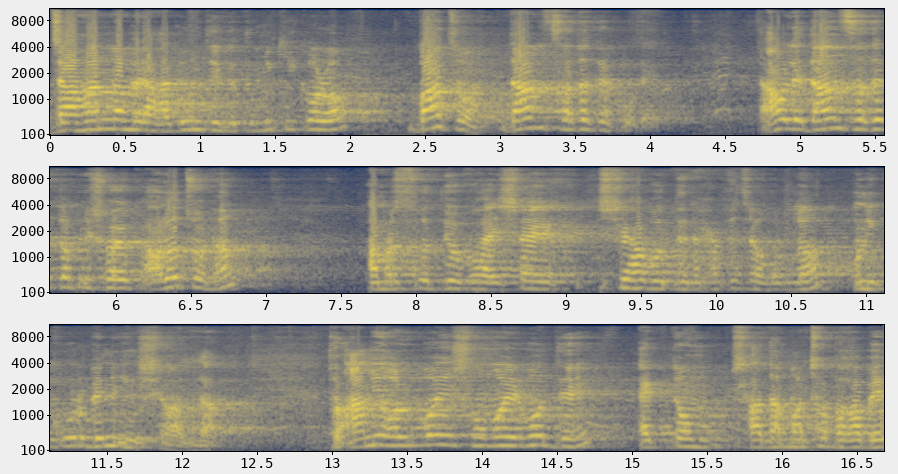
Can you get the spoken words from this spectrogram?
জাহান নামের আগুন থেকে তুমি কি করো? বাঁচো, দান সাদাকা করে। তাহলে দান সাদাকা বিষয়ক আলোচনা আমার শ্রদ্ধেয় ভাই শেখ শিহাবুদ্দিন হাফিজাহুল্লাহ, উনি করবেন ইনশাআল্লাহ। তো আমি অল্প এই সময়ের মধ্যে একদম সাদা মাঠা ভাবে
